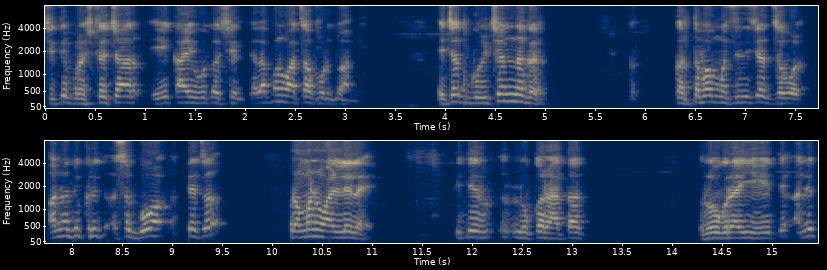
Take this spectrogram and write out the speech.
जिथे भ्रष्टाचार हे काय होत असेल त्याला पण वाचा फोडतो आम्ही. याच्यात गुलशन नगर कर्तबा मशिदीच्या जवळ अनधिकृत असं गो हत्याचं प्रमाण वाढलेलं आहे. तिथे लोक राहतात रोगराई हे ते अनेक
